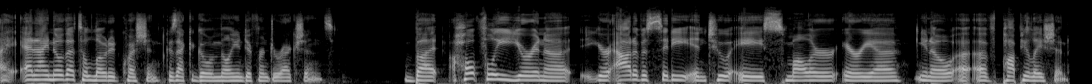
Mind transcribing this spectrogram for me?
I, and I know that's a loaded question because that could go a million different directions. But hopefully you're in a you're out of a city into a smaller area, you know, of population.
